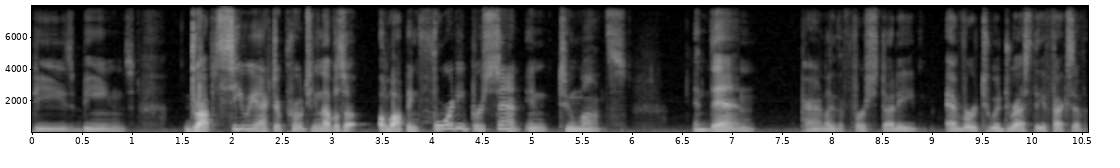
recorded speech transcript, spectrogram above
peas, beans dropped C-reactive protein levels a whopping 40% in two months. And then, apparently the first study ever to address the effects of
